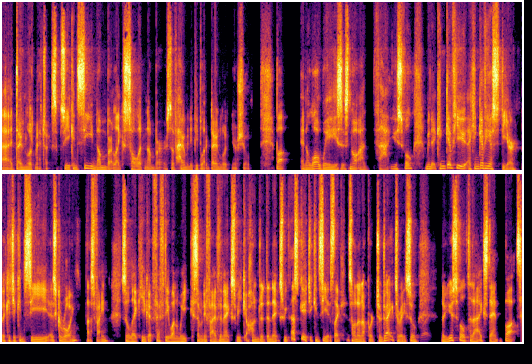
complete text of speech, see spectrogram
uh, download metrics. So you can see number like solid numbers of how many people are downloading your show. But in a lot of ways, it's not a, that useful. I mean, it can give you, it can give you a steer because you can see it's growing. That's fine. So like you get 50 one week, 75 the next week, 100 the next week. That's good. You can see it's like, it's on an upward trajectory. So right. They're useful to that extent, but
